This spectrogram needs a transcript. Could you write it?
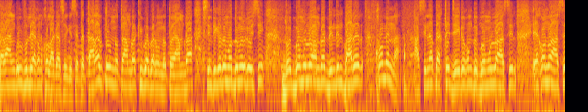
তারা আঙ্গুল ফুলি এখন খোলা গাছ হয়ে গেছে। তারার তো উন্নত, আমরা কীভাবে উন্নত? হয় আমরা সিন্ডিকেটের মাধ্যমে রয়েছি দ্রব্যমূল্য আমরা দিন দিন বাড়ের, কমেন না। হাসিনা থাকতে যেই রকম দ্রব্যমূল্য আসিল এখনও আছে।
